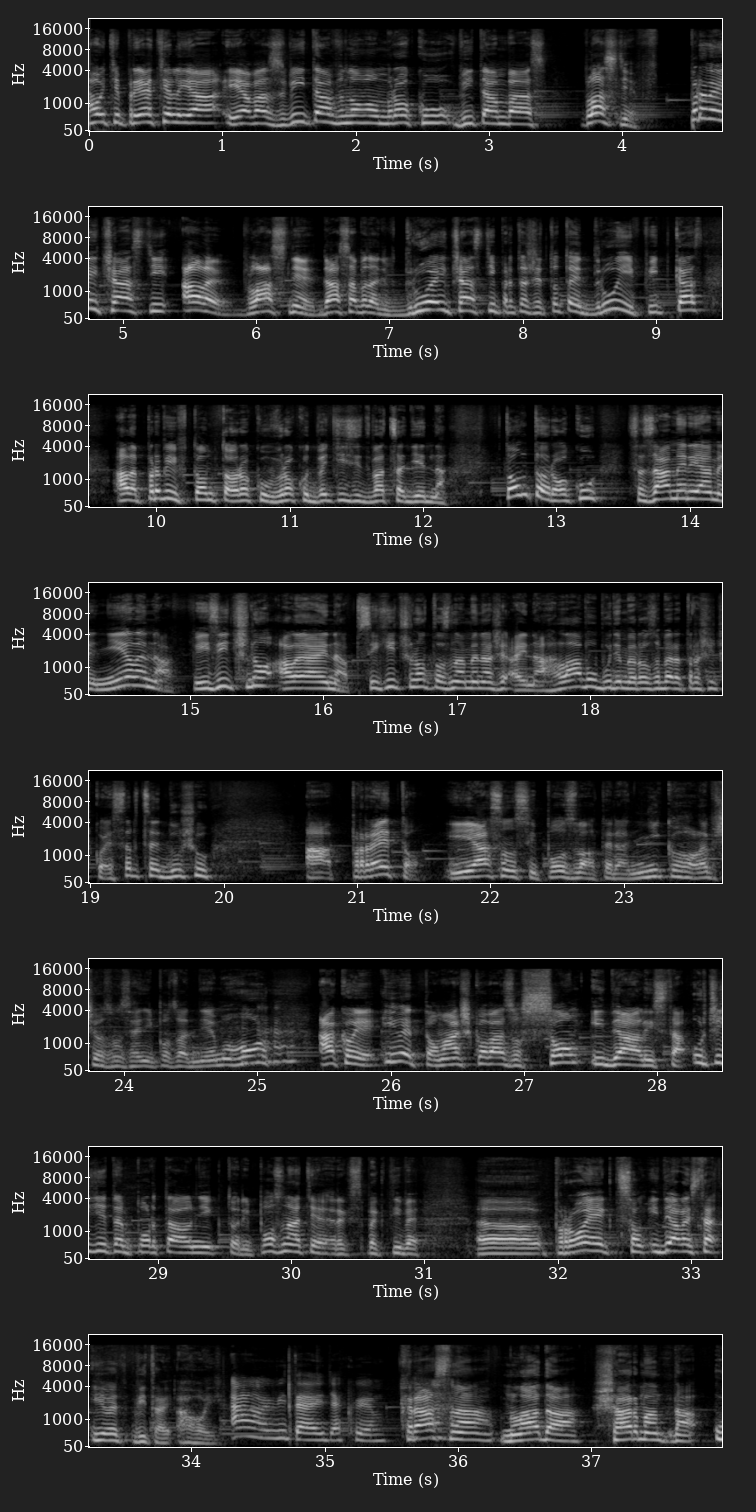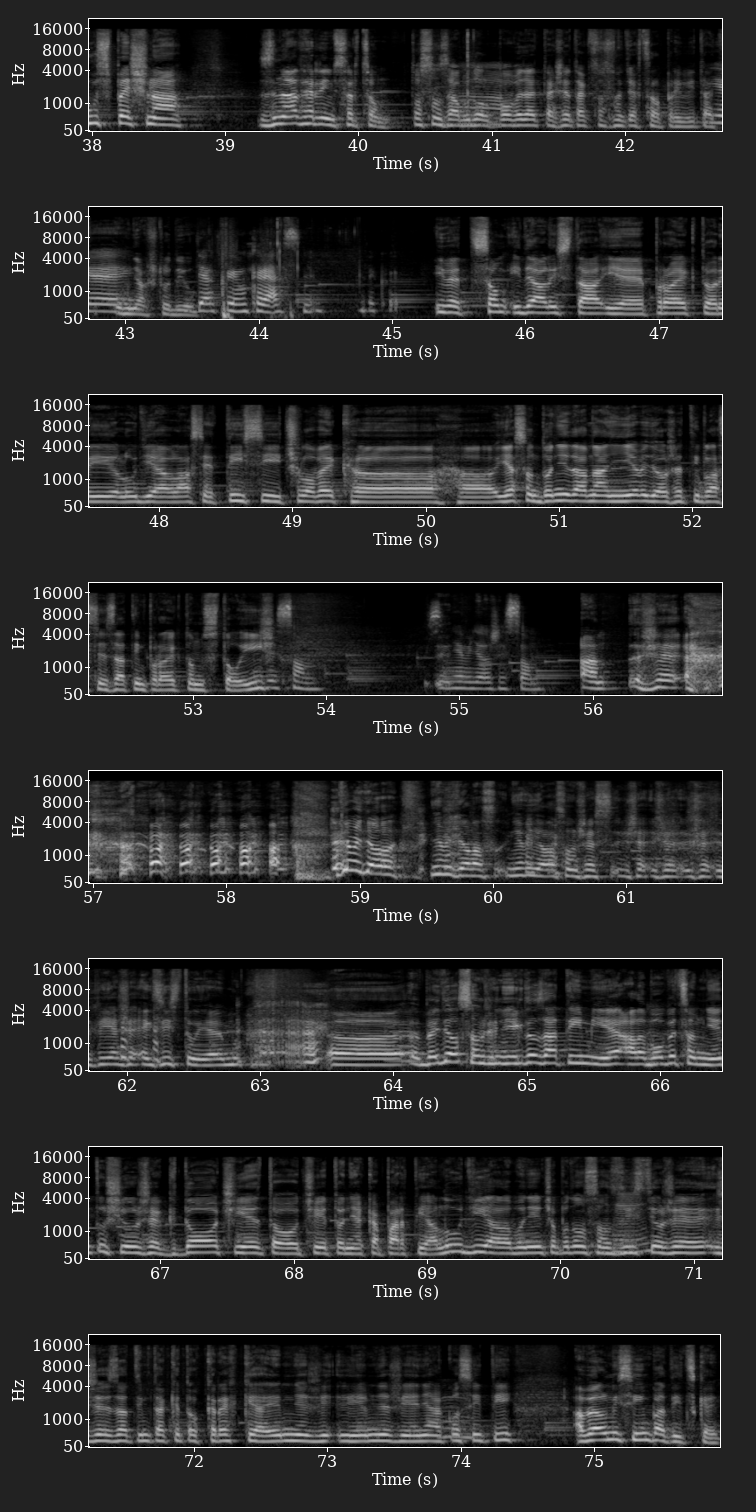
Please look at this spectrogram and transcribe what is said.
Ahojte priatelia, ja vás vítam v novom roku, vítam vás vlastne v prvej časti, ale vlastne dá sa povedať v druhej časti, pretože toto je druhý Fitcast, ale prvý v tomto roku, v roku 2021. V tomto roku sa zameriame nielen na fyzično, ale aj na psychično, to znamená, že aj na hlavu budeme rozoberať trošičku aj srdce, dušu, a preto ja som si pozval, teda nikoho lepšieho som si ani pozvať nemohol, ako je Ivet Tomášková zo Som Idealista. Určite ten portálnik, ktorý poznáte, respektíve uh, projekt Som Idealista. Ivet, vítaj, ahoj. Ahoj, vítaj, ďakujem. Krásna, mladá, šarmantná, úspešná, s nádherným srdcom. To som zabudol no. povedať, takže takto som ťa chcel privítať je, u mňa v štúdiu. Ďakujem krásne. Ďakujem. Ivet, Som idealista je projekt, ktorý ľudia vlastne, ty si človek, uh, uh, ja som donedávna ani nevedel, že ty vlastne za tým projektom stojíš. Že som. Som nevedel, že som. A že... nevedela, nevedela, nevedela som, že, že, že, že vie, že existujem. Uh, vedel som, že niekto za tým je, ale vôbec som netušil, že kto, či je to, či je to nejaká partia ľudí, alebo niečo. Potom som mhm. zistil, mm. že, že za tým takéto krehké a jemne, jemne žije nejako mm. si ty a veľmi sympatické.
